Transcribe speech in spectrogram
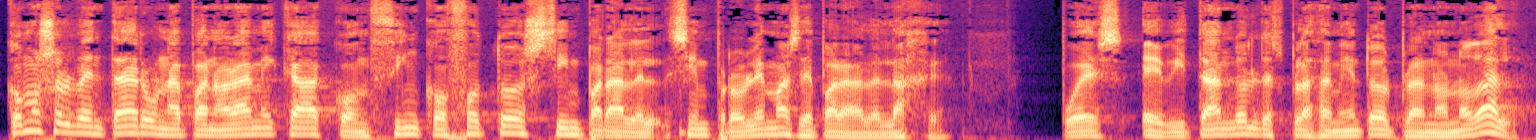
¿Cómo solventar una panorámica con cinco fotos sin problemas de paralelaje? Pues evitando el desplazamiento del plano nodal.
